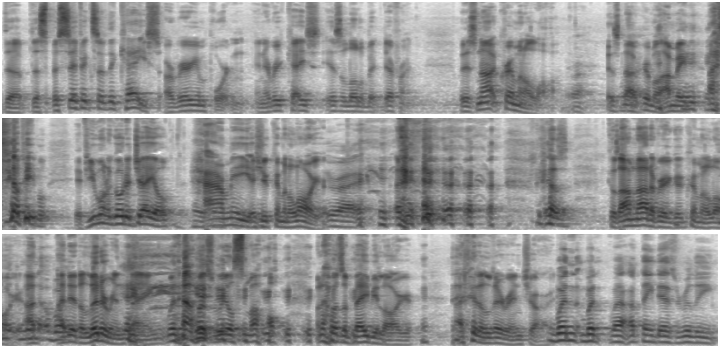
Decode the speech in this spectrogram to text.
the, the specifics of the case are very important, and every case is a little bit different. But it's not criminal law. Right. It's not Right. criminal. I mean, I tell people, if you want to go to jail, hire me as your criminal lawyer Right. because because I'm not a very good criminal lawyer. No, I, I did a littering thing when I was real small. When I was a baby lawyer, I did a littering charge. but but but I think that's really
